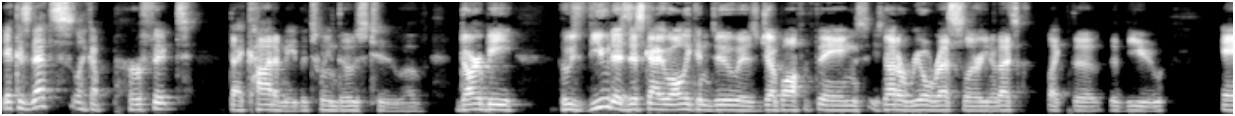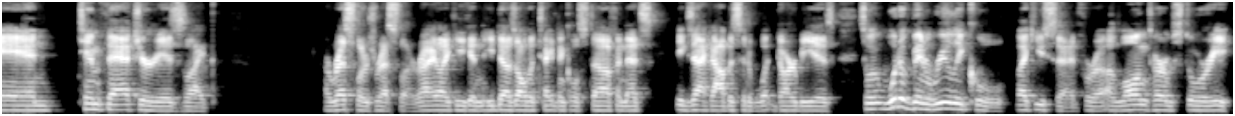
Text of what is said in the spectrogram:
Yeah, because that's like a perfect dichotomy between those two of Darby, who's viewed as this guy who all he can do is jump off of things. He's not a real wrestler. You know, that's like the the view. and Tim Thatcher is like a wrestler's wrestler, right? Like he can he does all the technical stuff, and that's the exact opposite of what Darby is. So it would have been really cool, like you said, for a, a long term story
